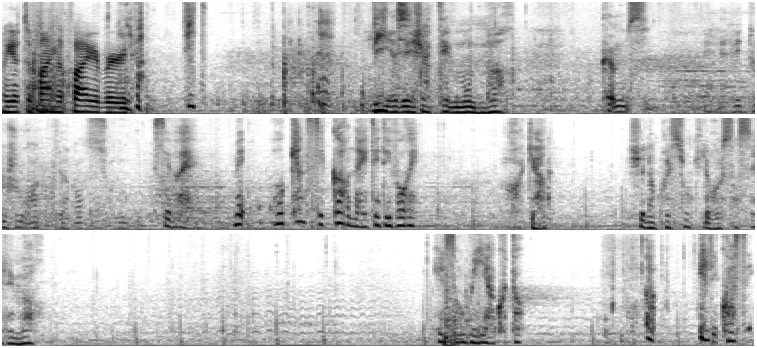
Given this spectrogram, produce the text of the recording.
We have to find the On Firebird. y va Vite Il y a déjà tellement de morts. Comme si elle avait toujours un coup d'avance sur nous. C'est vrai. Mais aucun de ces corps n'a été dévoré. Regarde, j'ai l'impression qu'il recensait les morts. Ils ont oublié un couteau. Ah, il est coincé.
